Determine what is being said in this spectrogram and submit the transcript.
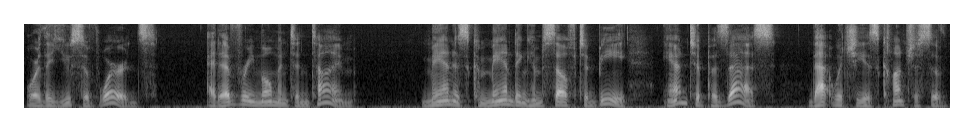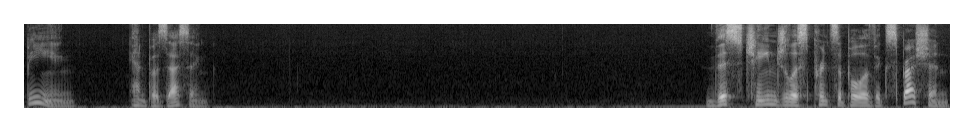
or the use of words, at every moment in time, man is commanding himself to be and to possess that which he is conscious of being and possessing. This changeless principle of expression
